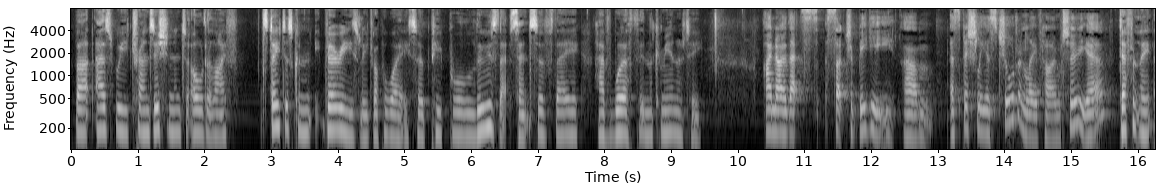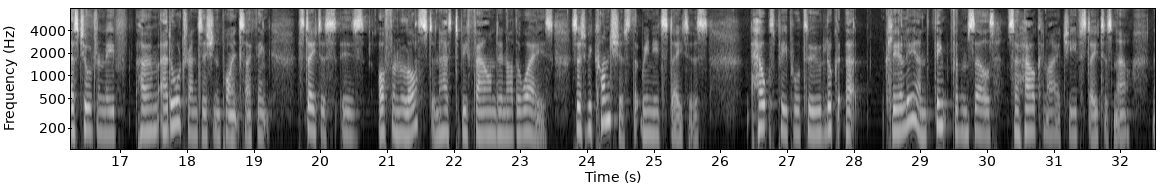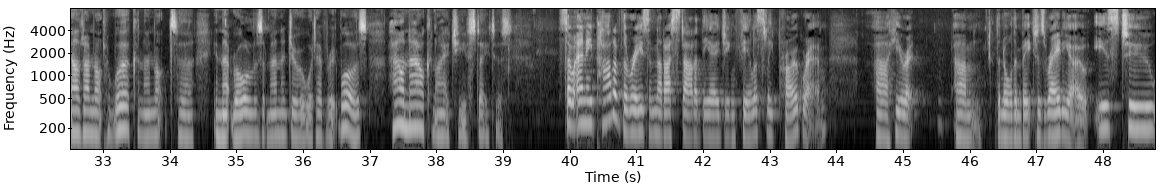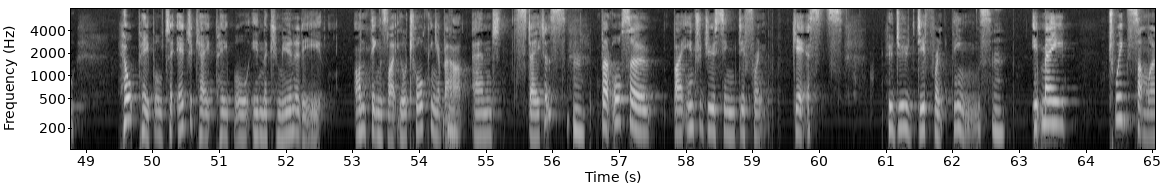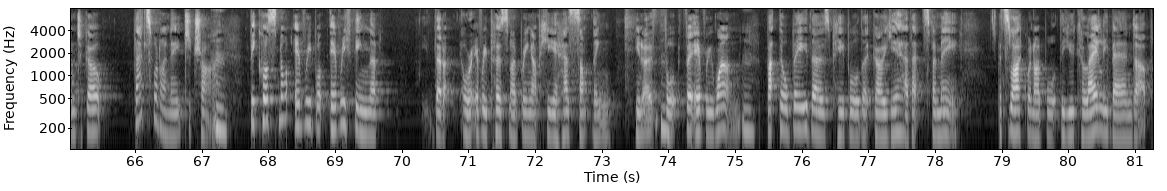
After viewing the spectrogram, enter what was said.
But as we transition into older life, status can very easily drop away. So people lose that sense of they have worth in the community. I know that's such a biggie, um, especially as children leave home too, yeah? Definitely. As children leave home at all transition points, I think status is often lost and has to be found in other ways. So to be conscious that we need status helps people to look at that clearly and think for themselves so how can I achieve status now? Now that I'm not at work and I'm not uh, in that role as a manager or whatever it was how now can I achieve status? So Annie part of the reason that I started the Aging Fearlessly program uh, here at um, the Northern Beaches Radio is to help people, to educate people in the community on things like you're talking about and status, but also by introducing different guests who do different things, mm. it may twig someone to go, that's what I need to try. Mm. Because not every, everything that that or every person I bring up here has something, you know, mm. for, for everyone. But there'll be those people that go, yeah, that's for me. It's like when I brought the ukulele band up,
